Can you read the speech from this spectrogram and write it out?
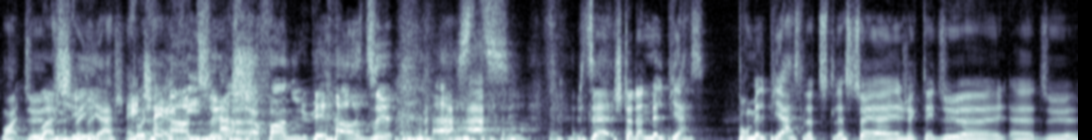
Ouais, du, Ou du HIV. VIH. Hey, toi, t'es rendu... à- Anglophone, lui. T'es rendu... Je disais, je te donne 1000 pièces. Pour 1000 pièces, là, tu te laisses injecter du euh, euh, du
